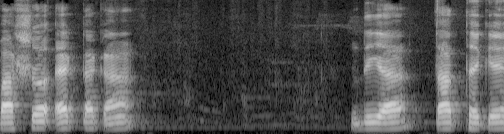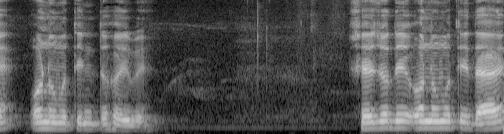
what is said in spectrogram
পাঁচশো এক টাকা দিয়া তার থেকে অনুমতি নিতে হইবে। সে যদি অনুমতি দেয়,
